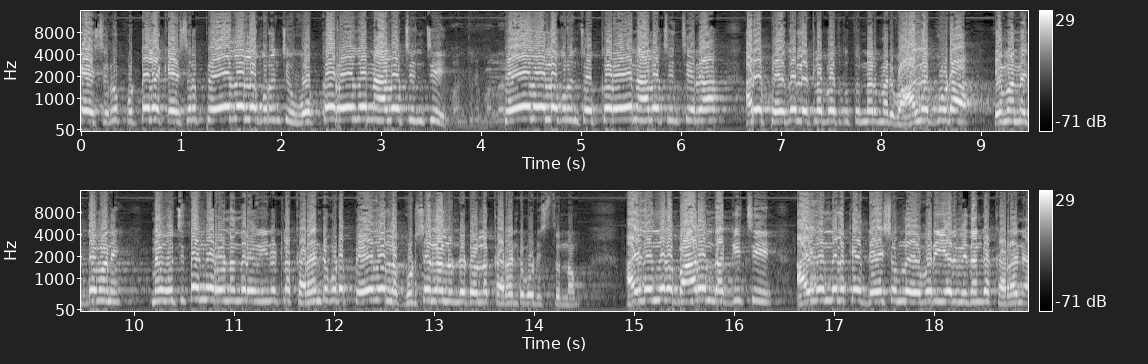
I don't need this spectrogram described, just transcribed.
కేసులు పుట్టల కేసులు పేదోళ్ళ గురించి ఒక్క రోజున ఆలోచించి పేదోళ్ళ గురించి ఒక్క రోజున ఆలోచించిరా? అరే పేదోళ్ళు ఎట్లా బతుకుతున్నారు? మరి వాళ్ళకు కూడా ఏమన్నా ఇద్దామని? మేము ఉచితంగా రెండు వందల యూనిట్ల కరెంటు కూడా పేదోళ్ళ గుడిసెలలో ఉండేటోళ్ళకి కరెంటు కూడా ఇస్తున్నాం. ఐదు వందల భారం తగ్గించి ఐదు వందలకే దేశంలో ఎవరు ఇయ్యని విధంగా కరెంట్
